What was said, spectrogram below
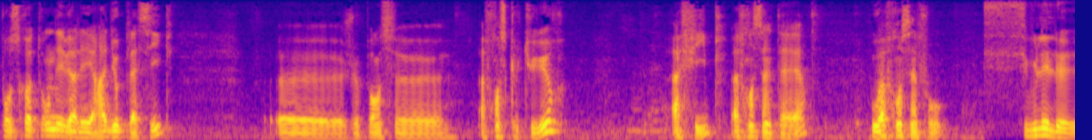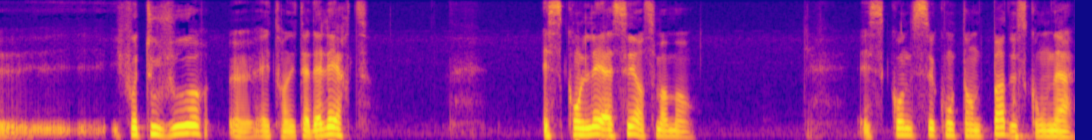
pour se retourner vers les radios classiques. Euh, je pense euh, à France Culture, à FIP, à France Inter, ou à France Info. si vous voulez, le, il faut toujours euh, être en état d'alerte. Est-ce qu'on l'est assez en ce moment? Est-ce qu'on ne se contente pas de ce qu'on a?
